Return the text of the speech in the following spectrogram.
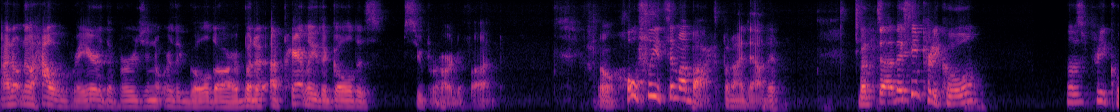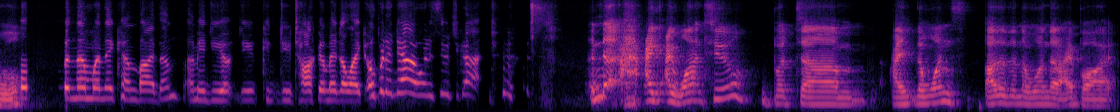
I don't know how rare the virgin or the gold are. But apparently, the gold is super hard to find. So hopefully, it's in my box, but I doubt it. But uh, they seem pretty cool. Those are pretty cool. And then when they come by them, I mean, do you do you do you talk them into like open it now? I want to see what you got. no, I, I want to, but um, I the ones other than the one that I bought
